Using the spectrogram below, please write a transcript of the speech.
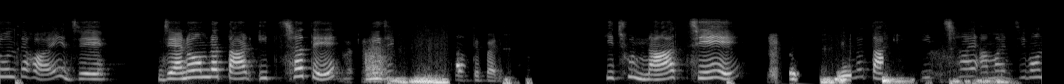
চলতে হয় যে যেন আমরা তার ইচ্ছাতে নিজে করতে পারি। কিছু না চেয়ে যেন তার ইচ্ছায় আমার জীবন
